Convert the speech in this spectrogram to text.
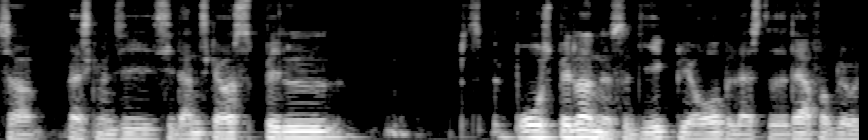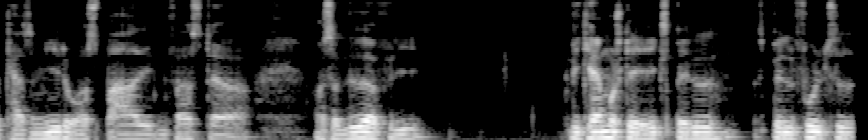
Så, hvad skal man sige, Zidane skal også spille bruge spillerne, så de ikke bliver overbelastet. Derfor blev Casemiro også sparet i den første og, og så videre, fordi vi kan måske ikke spille, spille fuldtid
